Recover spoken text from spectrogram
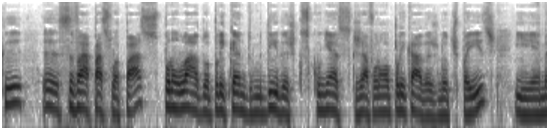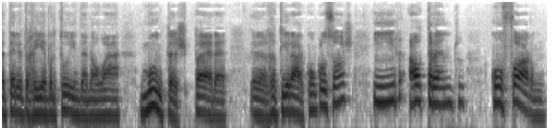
que se vá passo a passo, por um lado aplicando medidas que se conhece que já foram aplicadas noutros países, e em matéria de reabertura ainda não há muitas para retirar conclusões, e ir alterando conforme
